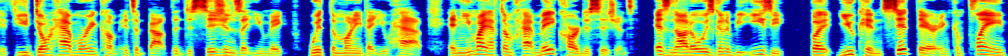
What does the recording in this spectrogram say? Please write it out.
if you don't have more income, it's about the decisions that you make with the money that you have. And you might have to make hard decisions. It's not always going to be easy, but you can sit there and complain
